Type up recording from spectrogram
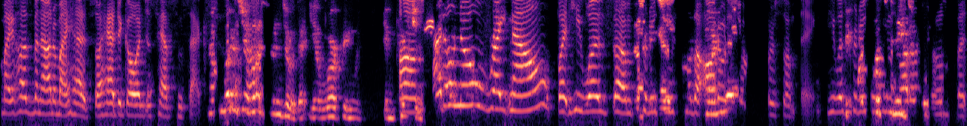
my husband out of my head, so I had to go and just have some sex. Now, what does your husband do that you're working with in Um, pictures? I don't know right now, but he was um, producing some of the auto shows or something. He was producing what some of the auto shows, but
